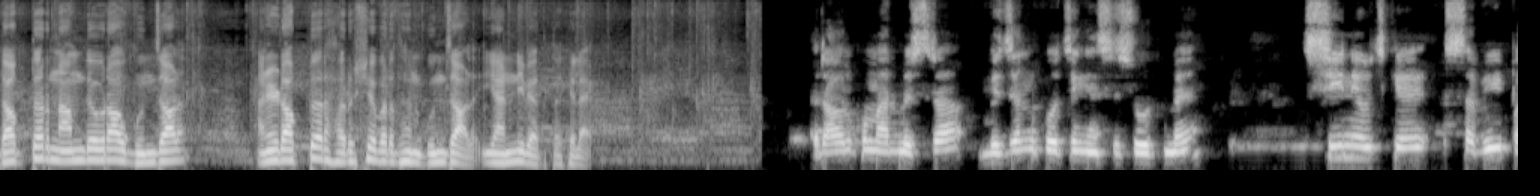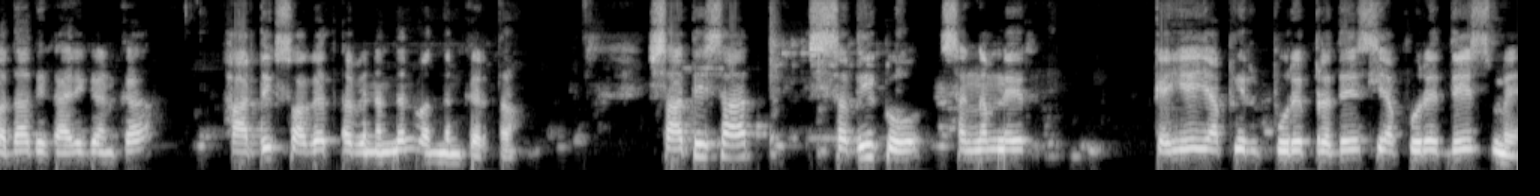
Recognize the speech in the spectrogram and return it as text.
डॉक्टर नामदेवराव गुंजाळ आणि डॉक्टर हर्षवर्धन गुंजाळ यांनी व्यक्त केलंय. Rahul Kumar Mishra vision coaching institute में सी न्यूज़ के सभी पदाधिकारीगण का हार्दिक स्वागत, अभिनंदन, वंदन करता हूँ। साथ ही साथ सभी को संगमनेर कहिए या फिर पूरे प्रदेश या पूरे देश में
